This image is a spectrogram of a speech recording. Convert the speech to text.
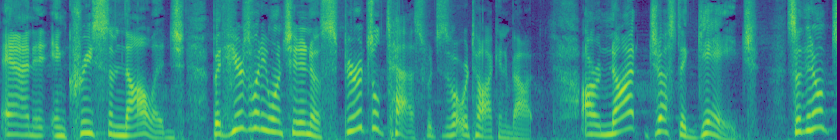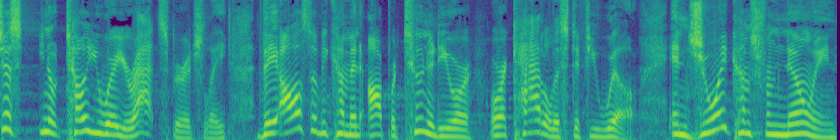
and it increased some knowledge. But here's what he wants you to know. Spiritual tests, which is what we're talking about, are not just a gauge. So they don't just, you know, tell you where you're at spiritually. They also become an opportunity or, or a catalyst, if you will. And joy comes from knowing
